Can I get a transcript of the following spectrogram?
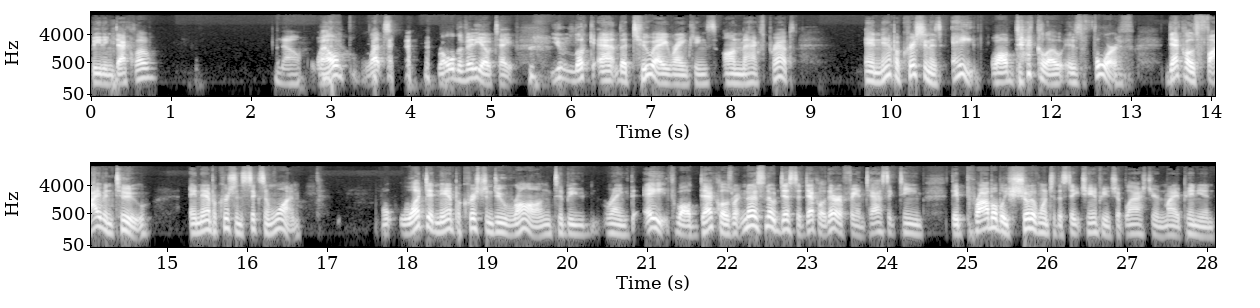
Beating Declo. No. Well, let's roll the videotape. You look at the 2A rankings on Max Preps, and Nampa Christian is eighth, while Declo is fourth. Declo's five and two, and Nampa Christian six and one what did Nampa Christian do wrong to be ranked eighth while Declo's right? No, it's no diss to Declo. They're a fantastic team. They probably should have went to the state championship last year, in my opinion.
